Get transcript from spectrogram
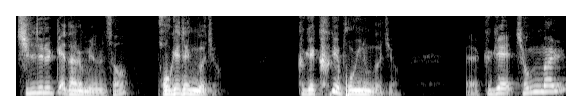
진리를 깨달으면서 보게 된 거죠. 그게 크게 보이는 거죠. 예, 그게 정말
